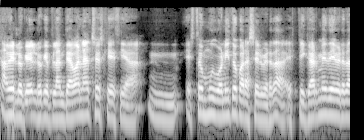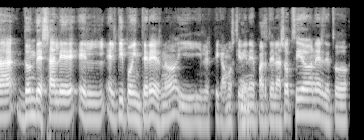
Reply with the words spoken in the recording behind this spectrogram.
a ver, lo que, lo que planteaba Nacho es que decía, mm, esto es muy bonito para ser verdad, explicarme de verdad dónde sale el, tipo de interés, ¿no? Y, le explicamos que viene parte de las opciones, de todo,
